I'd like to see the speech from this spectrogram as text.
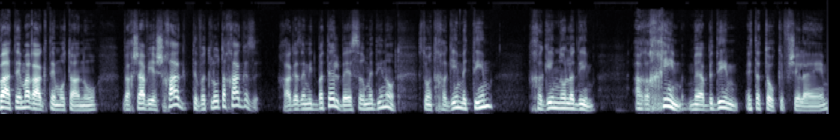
באתם, הרגתם אותנו, ועכשיו יש חג, תבטלו את החג הזה. החג הזה מתבטל בעשר מדינות. זאת אומרת, חגים מתים, חגים נולדים. ערכים מאבדים את התוקף שלהם,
